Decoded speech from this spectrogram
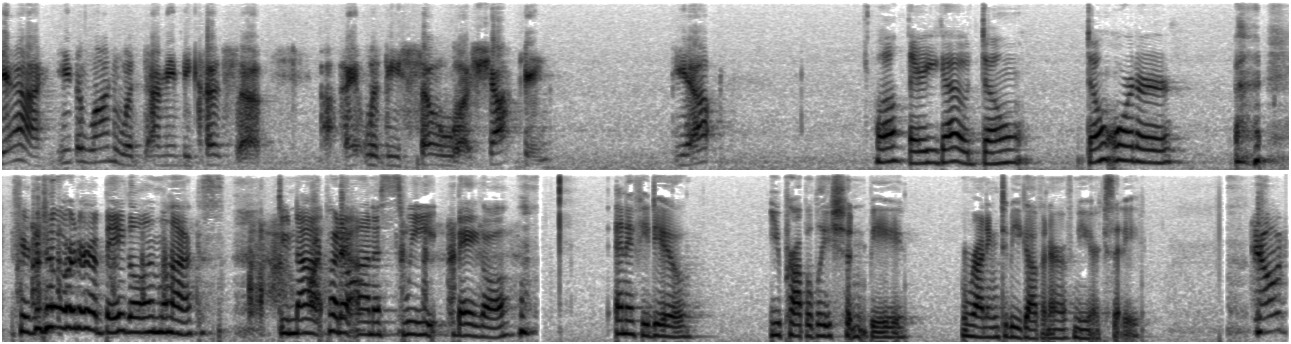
Yeah, either one would. I mean, because uh, it would be so uh, shocking. Yeah. Well, there you go. Don't don't order if you're going to order a bagel and lox, do not put it on a sweet bagel. And if you do, you probably shouldn't be running to be governor of New York City. Don't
